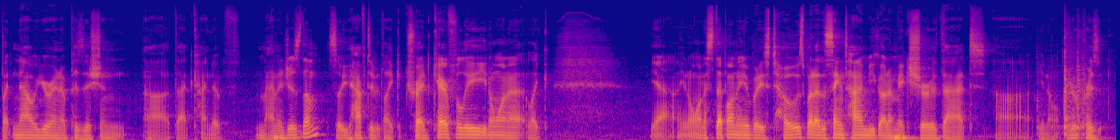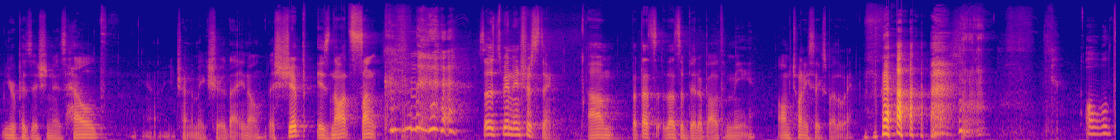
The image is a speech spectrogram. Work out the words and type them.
but now you're in a position uh, that kind of manages them. So you have to like tread carefully. You don't want to like, yeah, you don't want to step on anybody's toes, but at the same time, you got to make sure that uh, you know your pres- your position is held. Yeah, you're trying to make sure that you know the ship is not sunk. so it's been interesting. Um, but that's that's a bit about me. Oh, I'm 26, by the way. Old.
